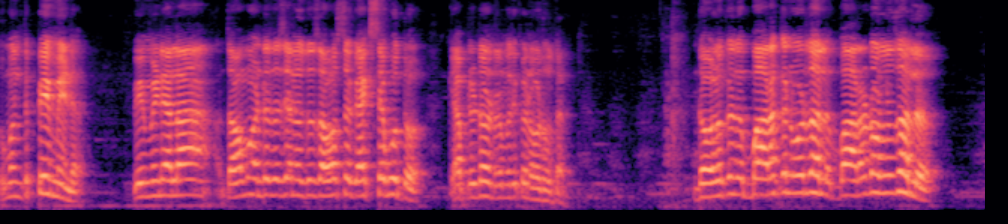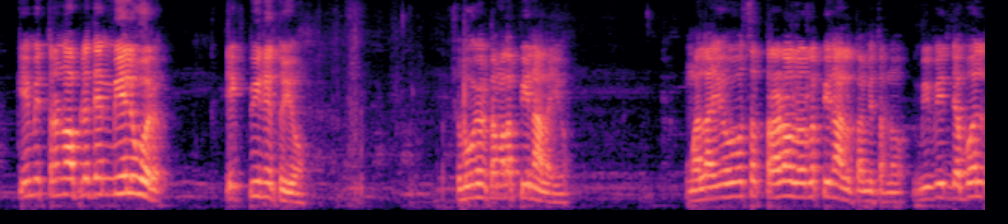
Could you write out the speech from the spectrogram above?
तुम्हाला ते पेमेंट पेमेंट याला जेव्हा म्हणतं चॅनल होतं सगळं ॲक्सेप्ट होतं की आपल्या डॉलरमध्ये कन्वर्ट होतात. डॉलर कन बारा कन्वर्ट झालं बारा डॉलर झालं. की मित्रांनो आपल्या त्या मेलवर एक पिन येतो यो. बघू शकता मला पिन आला यो. मला यो सतरा डॉलरला पिन आला होता मित्रांनो. मी बी डबल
